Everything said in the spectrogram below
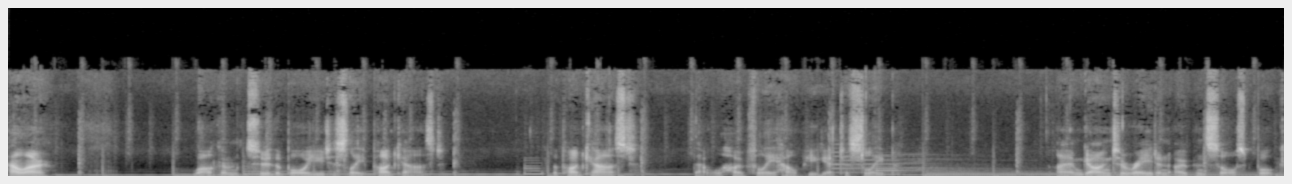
Hello. Welcome to the Bore You to Sleep podcast, the podcast that will hopefully help you get to sleep. I am going to read an open source book,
